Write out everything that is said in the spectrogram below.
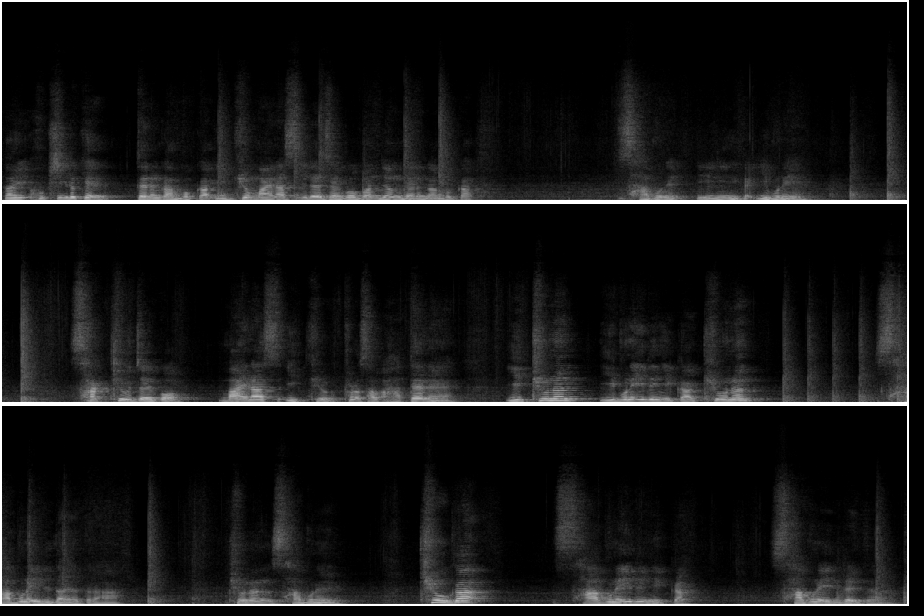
그럼 혹시 이렇게 되는 거 한번 볼까? 2q 마이너스 1의 제곱은 0 되는 거 한번 볼까? 4분의 1이니까 2분의 1. 4q 제곱 마이너스 2q 플러스 아 되네 2q는 2분의 1이니까 q는 4분의 1이다 얘들아 q는 4분의 1 q가 4분의 1이니까 4분의 1이라 했잖아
